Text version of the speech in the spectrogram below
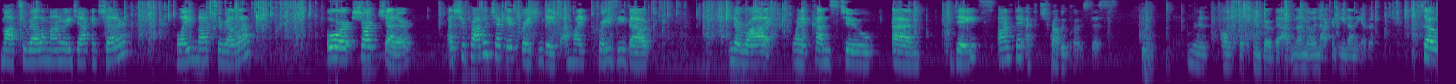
Mozzarella, Monterey Jack and cheddar, plain mozzarella, or sharp cheddar. I should probably check the expiration dates. I'm like crazy about neurotic when it comes to um, dates on things. I should probably close this. I'm gonna, all this stuff can go bad, and I'm really not gonna eat any of it. So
